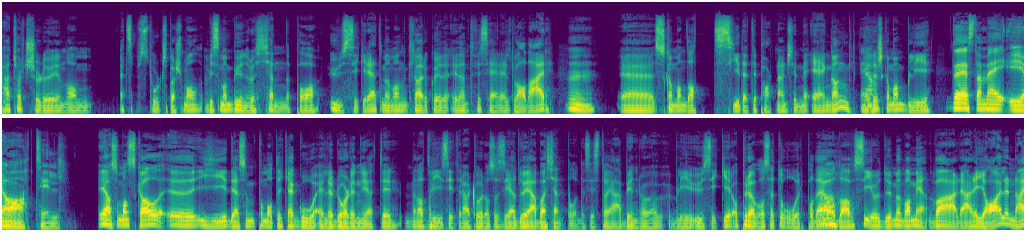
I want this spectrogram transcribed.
her toucher du innom et stort spørsmål. Hvis man begynner å kjenne på usikkerhet, men man klarer ikke å identifisere helt hva det er, Mm. eh, skal man da si det til partneren sin med en gang? Ja. Eller skal man bli Det stemmer jeg ja til. Ja, så man skal uh, gi det som på en måte ikke er gode eller dårlige nyheter, men at vi sitter her, Tor, og så sier jeg du, jeg har bare kjent på det i det siste, og jeg begynner å bli usikker, og prøve å sette ord på det. Ja. Og da sier jo du, men hva, mener, hva er det? Er det ja eller nei?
